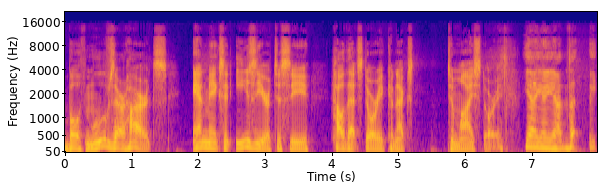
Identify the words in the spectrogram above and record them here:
both moves our hearts and makes it easier to see how that story connects to my story. Yeah, yeah, yeah. The,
